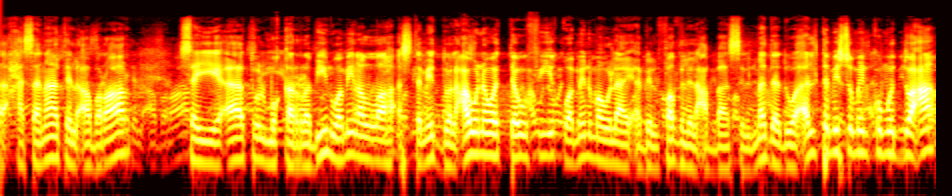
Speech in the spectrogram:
حسنات الأبرار سيئات المقربين ومن الله أستمد العون والتوفيق ومن مولاي أبي الفضل العباس المدد وألتمس منكم الدعاء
